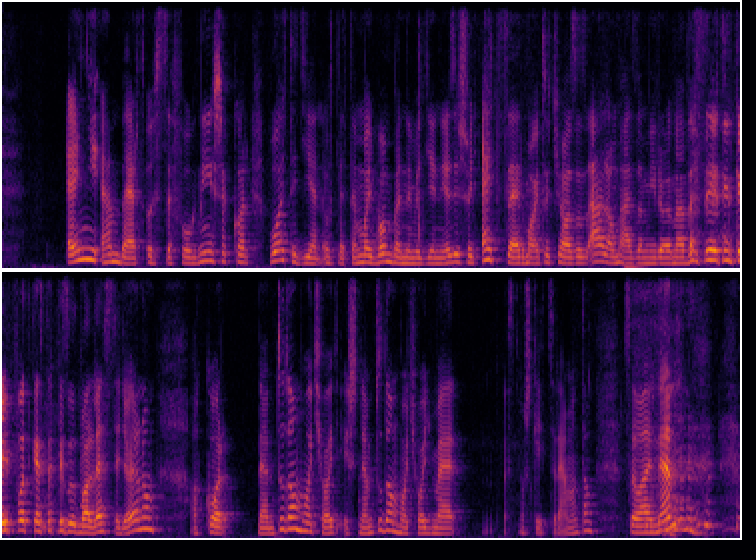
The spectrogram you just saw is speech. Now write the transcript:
ennyi embert összefogni, és akkor volt egy ilyen ötletem, vagy van bennem egy ilyen érzés, hogy egyszer majd, hogyha az az államház, amiről már beszéltünk egy podcast epizódban, lesz egy olyanom, akkor nem tudom, hogy hogy, és nem tudom, hogy hogy, mert ezt most kétszer elmondtam, szóval nem,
